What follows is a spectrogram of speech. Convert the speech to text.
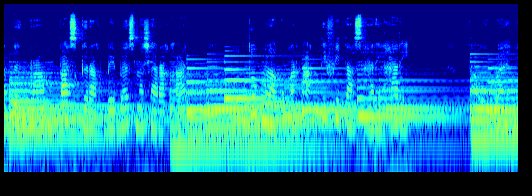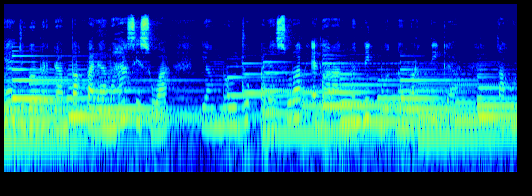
Menghambat dan merampas gerak bebas masyarakat untuk melakukan aktivitas hari-hari. Tak ubahnya juga berdampak pada mahasiswa yang merujuk pada surat edaran Mendikbud nomor 3 tahun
